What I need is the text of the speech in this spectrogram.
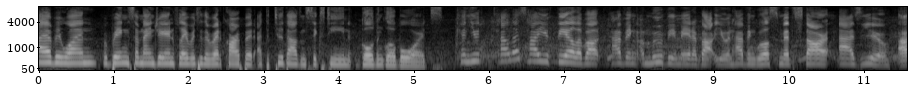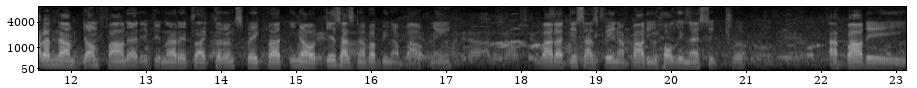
Hi everyone, we're bringing some Nigerian flavor to the red carpet at the 2016 Golden Globe Awards. Can you tell us how you feel about having a movie made about you and having Will Smith star as you? I don't know, I'm dumbfounded. If you noticed, I couldn't speak, but you know, this has never been about me. Rather, this has been about the holiness and truth, about the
